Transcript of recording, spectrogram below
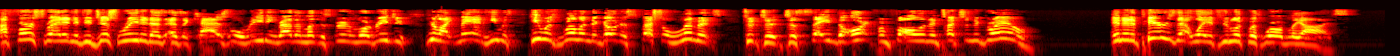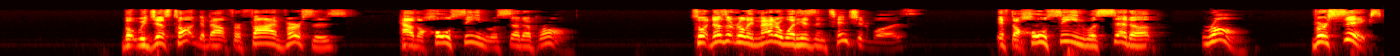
I first read it, and if you just read it as, as a casual reading rather than let the Spirit of the Lord read you, you're like, man, he was, he was willing to go to special limits to, to, to save the ark from falling and touching the ground. And it appears that way if you look with worldly eyes. But we just talked about for five verses how the whole scene was set up wrong. So it doesn't really matter what his intention was if the whole scene was set up wrong. Verse 6,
